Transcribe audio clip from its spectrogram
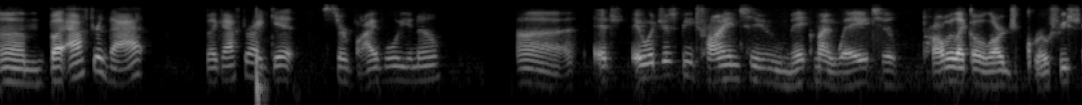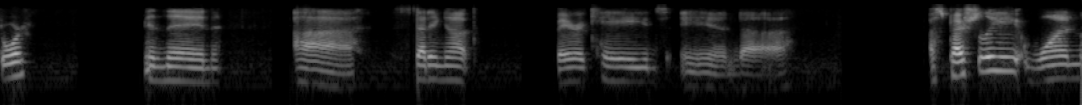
Um, but after that, like after I get survival, you know, uh, it it would just be trying to make my way to probably like a large grocery store, and then, uh, setting up barricades and uh, especially one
